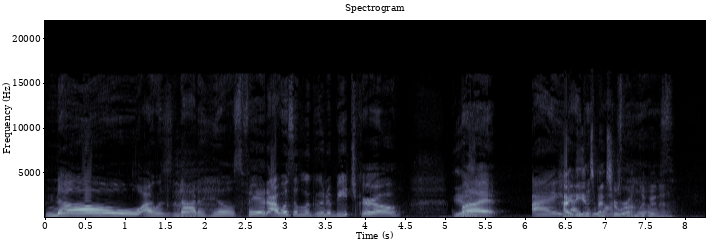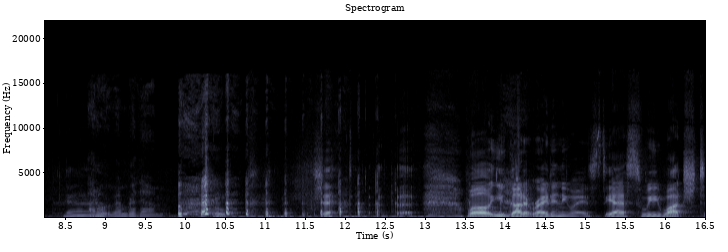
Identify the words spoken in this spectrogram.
No, I was not a ah. Hills fan. I was a Laguna Beach girl, Yeah. but I. I Heidi and didn't Spencer were on Hills. Laguna. Yeah. I don't remember them. Oh. Shit. Well, you got it right, anyways. Yes, we watched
